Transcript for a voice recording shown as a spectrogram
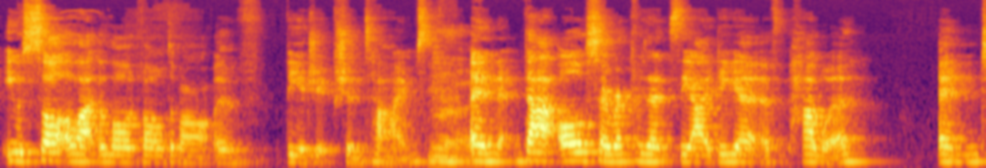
He was sort of like the Lord Voldemort of the Egyptian times. Right. And that also represents the idea of power and,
